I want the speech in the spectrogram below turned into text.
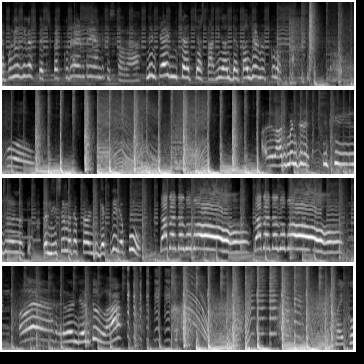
ఎప్పుడు చూసినా స్పెట్స్ పెట్టుకునే ఎంట్రీ ఎందుకు ఇస్తారా నేను ట్రైన్ సెట్ చేస్తాను నేను అంత కల్చర్ పెట్టుకుని వస్తా. అదే రాజమండ్రి చెప్తానంటే గట్టిగా చెప్పు. మైకు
